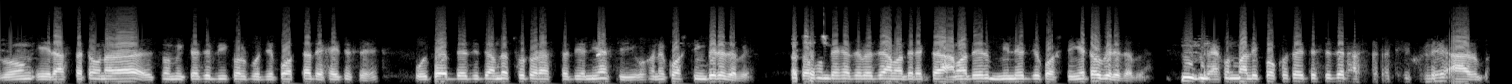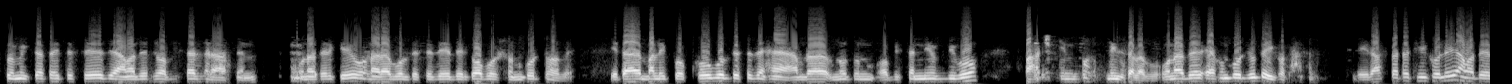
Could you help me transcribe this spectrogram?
এবং এই রাস্তাটা ওনারা শ্রমিকরা যে বিকল্প যে পথটা দেখাইতেছে ওই পথ দিয়ে যদি আমরা ছোট রাস্তা দিয়ে নিয়ে আসি ওখানে কস্টিং বেড়ে যাবে। তখন দেখা যাবে যে আমাদের একটা আমাদের মিলের যে কস্টিং এটাও বেড়ে যাবে। এখন মালিক পক্ষ চাইতেছে যে রাস্তাটা ঠিক হলে আর শ্রমিকরা চাইতেছে যে আমাদের যে অফিসার যারা আছেন ওনাদেরকে ওনারা বলতেছে যে এদেরকে অবসর করতে হবে। এটা মালিক পক্ষও বলতেছে যে হ্যাঁ আমরা নতুন অফিসার নিয়োগ দিব পাট কিনবো মিল চালাবো। ওনাদের এখন পর্যন্ত এই কথা। এই রাস্তাটা ঠিক হলেই আমাদের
